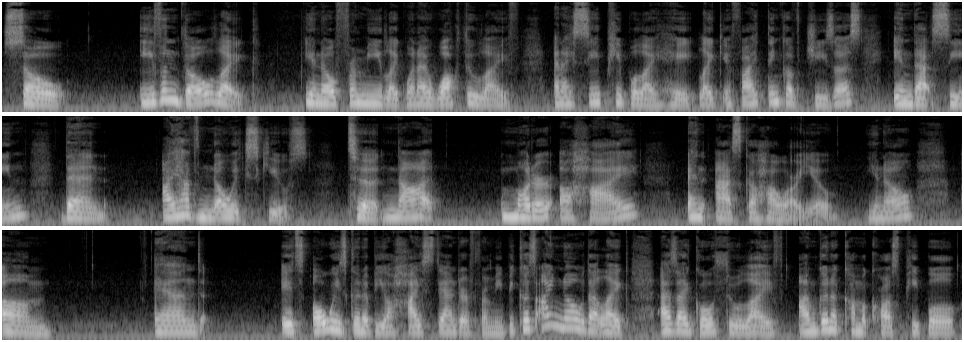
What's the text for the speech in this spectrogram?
So even though, like, you know, for me, like when I walk through life and I see people I hate, like if I think of Jesus in that scene, then I have no excuse to not mutter a hi and ask a how are you, you know? Um, and it's always going to be a high standard for me because I know that like as I go through life, I'm going to come across people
